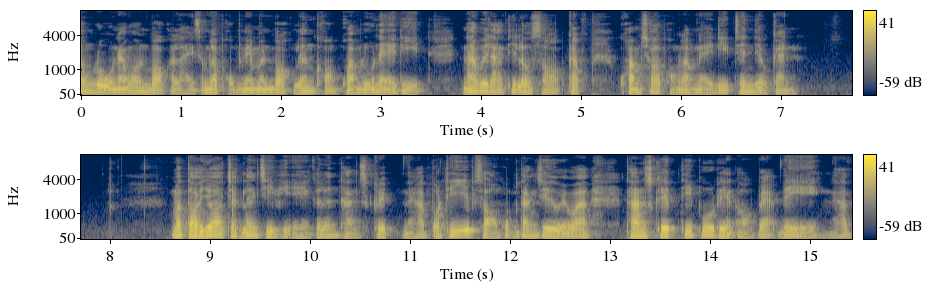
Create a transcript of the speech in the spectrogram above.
ต้องรู้นะว่ามันบอกอะไรสำหรับผมเนี่ยมันบอกเรื่องของความรู้ในอดีตนะเวลาที่เราสอบกับความชอบของเราในอดีต เช่นเดียวกัน มาต่อยอดจากเรื่อง GPA ก็เรื่อง transcript นะครับบทที่ 22 ผมตั้งชื่อไว้ว่า transcript ที่ผู้เรียนออกแบบได้เองนะครับ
